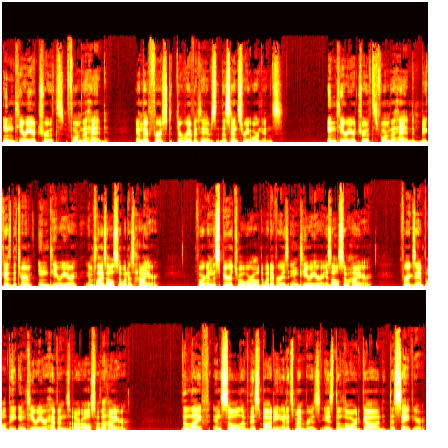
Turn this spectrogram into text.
interior truths form the head, and their first derivatives the sensory organs. Interior truths form the head because the term interior implies also what is higher. For in the spiritual world, whatever is interior is also higher. For example, the interior heavens are also the higher. The life and soul of this body and its members is the Lord God, the Saviour.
